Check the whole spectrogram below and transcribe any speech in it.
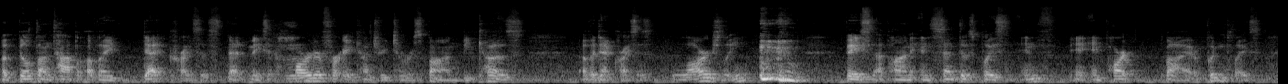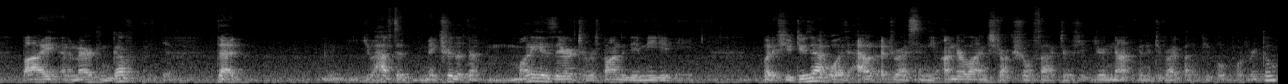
but built on top of a debt crisis that makes it harder for a country to respond because of a debt crisis, largely based upon incentives placed in, in part by or put in place by an American government Yeah. that you have to make sure that that money is there to respond to the immediate need. But if you do that without addressing the underlying structural factors, you're not going to do right by the people of Puerto Rico.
